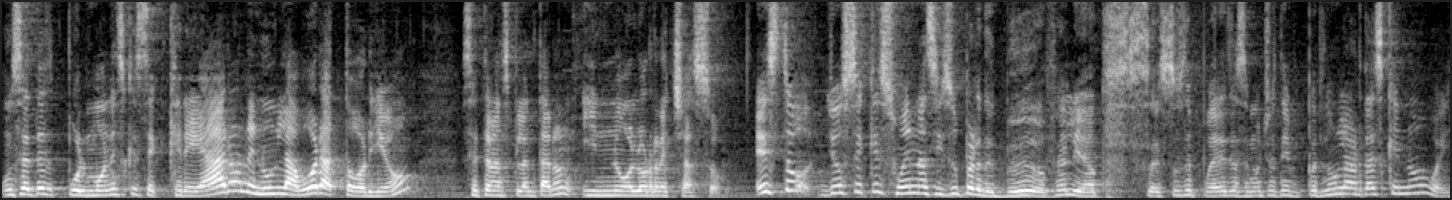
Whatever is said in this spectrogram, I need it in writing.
Un set de pulmones que se crearon en un laboratorio, se trasplantaron y no lo rechazó. Esto yo sé que suena así súper de Ophelia. esto se puede desde hace mucho tiempo. Pues no, la verdad es que no, güey.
